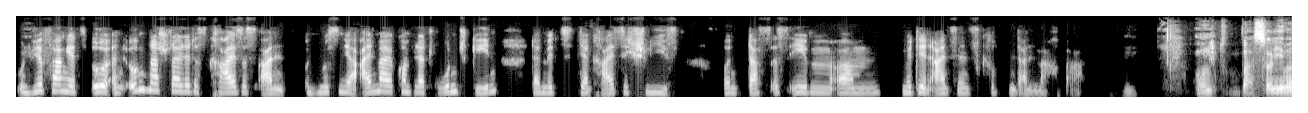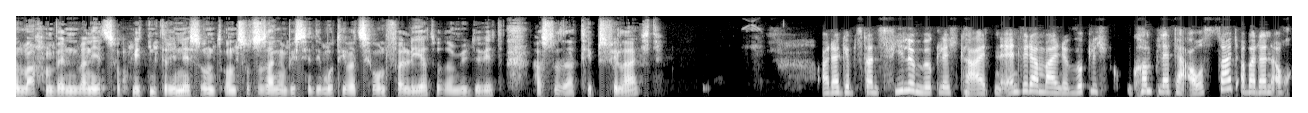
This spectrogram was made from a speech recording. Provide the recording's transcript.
Und wir fangen jetzt an irgendeiner Stelle des Kreises an und müssen ja einmal komplett rund gehen, damit der Kreis sich schließt. Und das ist eben ähm, mit den einzelnen Skripten dann machbar. Mhm. Und was soll jemand machen, wenn man jetzt so mittendrin ist und, und sozusagen ein bisschen die Motivation verliert oder müde wird? Hast du da Tipps vielleicht? Aber da gibt's ganz viele Möglichkeiten. Entweder mal eine wirklich komplette Auszeit, aber dann auch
